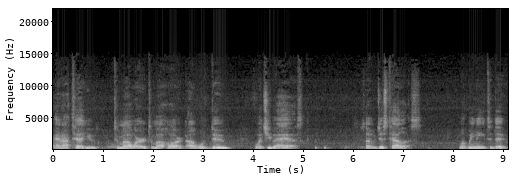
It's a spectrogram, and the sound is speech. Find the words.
And I tell you, to my word, to my heart, I will do what you ask. So just tell us what we need to do.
